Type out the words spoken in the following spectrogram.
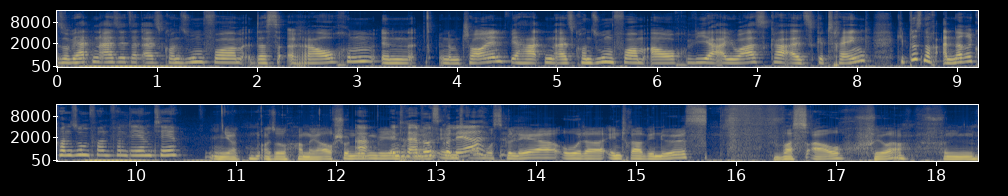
So, wir hatten also jetzt als Konsumform das Rauchen in, in einem Joint. Wir hatten als Konsumform auch via Ayahuasca als Getränk. Gibt es noch andere Konsumformen von DMT? Ja, also haben wir ja auch schon ah, irgendwie. Intramuskulär? Äh, intramuskulär oder intravenös. Was auch, ja, von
